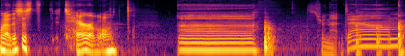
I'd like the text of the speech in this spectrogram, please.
Wow, this is terrible. Uh, let's turn that down. Let's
